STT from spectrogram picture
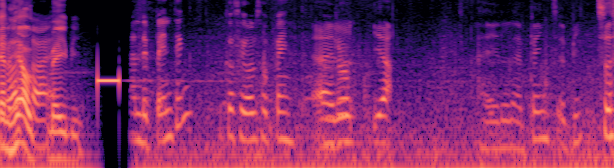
can also, help eh? maybe. And the painting? Because you also paint. and draw. I'll, yeah, I'll uh, paint a bit. uh,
